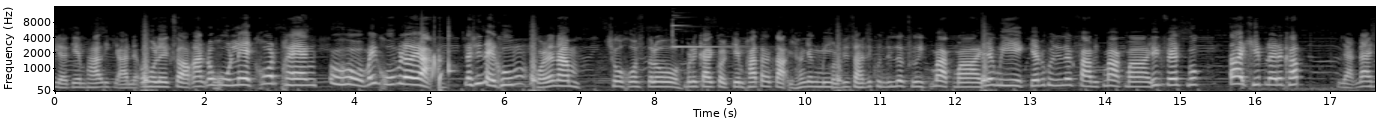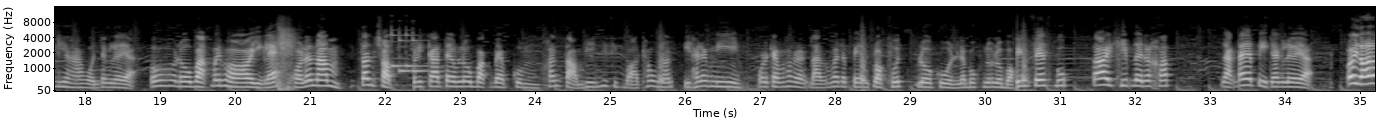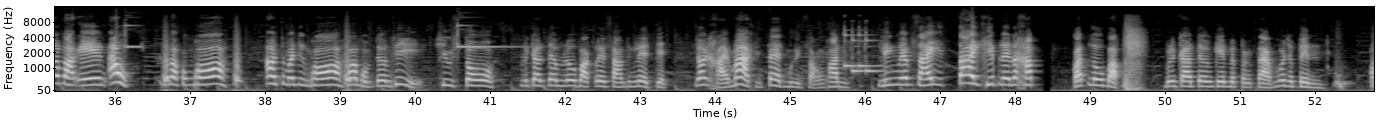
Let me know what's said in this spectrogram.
เหลือ Game Pass อีกอันเนี่ยโอ้โหเลยสองอันโอ้โหเรทโคตรแพง โอ้โห ไม่คุ้มเลยอะ แล้วที่ไหนคุ้ม ขอแนะนำ Choco Store บริการกด Game Pass ต่างๆ อีกทั้งยังมีผลพิเศษที่คุณได้เลือกซื้ออีกมากมายและยังมีเกมที่คุณได้เลือกฟาร์มอีกมากมาย ลิงก์ Facebook ใต้คลิปเลยนะครับ อยากได้ที่หาผลจังเลยอะ โอ้ Robux ไม่พออีกแล้ว ขอแนะนำ ต้นช็อปบริการเติม Robux แบบกลุ่มขั้นต่ำเพียง 20 บาทเท่านั้น อีกทั้งยังมีบริการพัฒนาต่างๆไม่ว่าจะเป็นบล็อกฟุตโลกูลและบุกโนโลบอกลิงก์ Facebook ใต้คลิปเลยนะครับ อยากได้ปีกจังเลยอะเอ้ยร้อย Robux เอง เอ้า Robux ผมพอ เอ้าทำไมถึงพอว่าผมเติมที่ Chill Store บริการเติม Robux เรท3ถึงเรท7ยอดขายมากถึง 82,000 ลิงก์เว็บไซต์ใต้คลิปเลยนะครับก็ Robux บริการเติมเกมแบบต่างๆ ไม่ว่าจะเป็น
